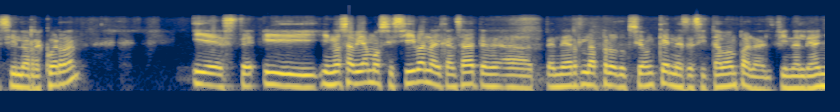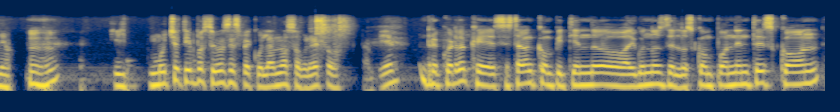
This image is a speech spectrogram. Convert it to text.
si, lo recuerdan. Y, este, y, no sabíamos si sí iban a alcanzar a tener, la producción que necesitaban para el final de año. Y mucho tiempo estuvimos especulando sobre eso también. Recuerdo que se estaban compitiendo algunos de los componentes con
